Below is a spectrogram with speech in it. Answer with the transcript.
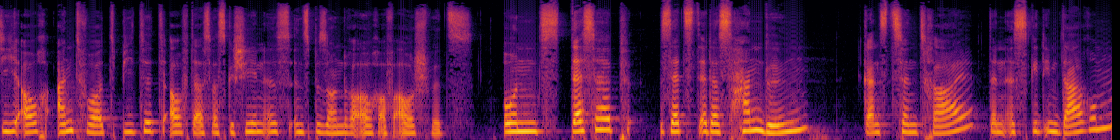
die auch Antwort bietet auf das, was geschehen ist, insbesondere auch auf Auschwitz. Und deshalb setzt er das Handeln ganz zentral, denn es geht ihm darum,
